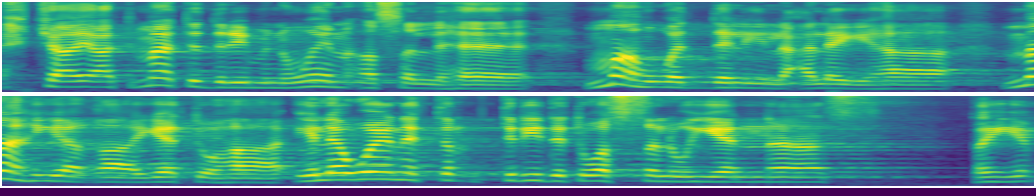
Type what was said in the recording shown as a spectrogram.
حكايات ما تدري من وين أصلها ما هو الدليل عليها ما هي غايتها إلى وين تريد توصل ويا الناس؟ طيب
